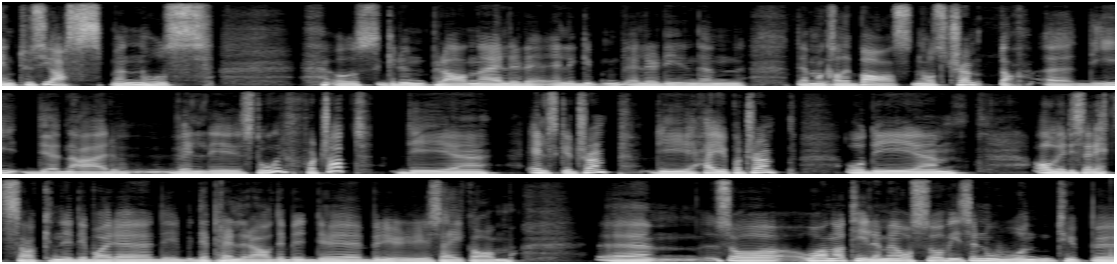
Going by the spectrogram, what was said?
entusiasmen hos, hos grunnplanet, eller, eller, eller den, den, det man kaller basen hos Trump, da, eh, de, den er veldig stor fortsatt. De eh, elsker Trump, de heier på Trump, og de alle disse rettssakene de bare de, de preller av, det de bryr de seg ikke om. Eh, så, og han har til og med også, viser noen type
